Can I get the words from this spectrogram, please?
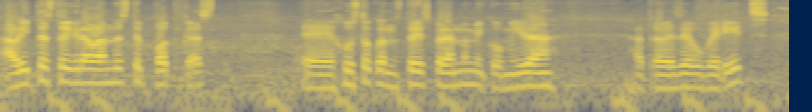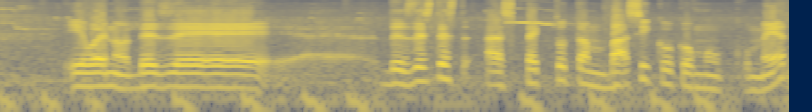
Ahorita estoy grabando este podcast eh, justo cuando estoy esperando mi comida a través de Uber Eats. Y bueno, desde, desde este aspecto tan básico como comer,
